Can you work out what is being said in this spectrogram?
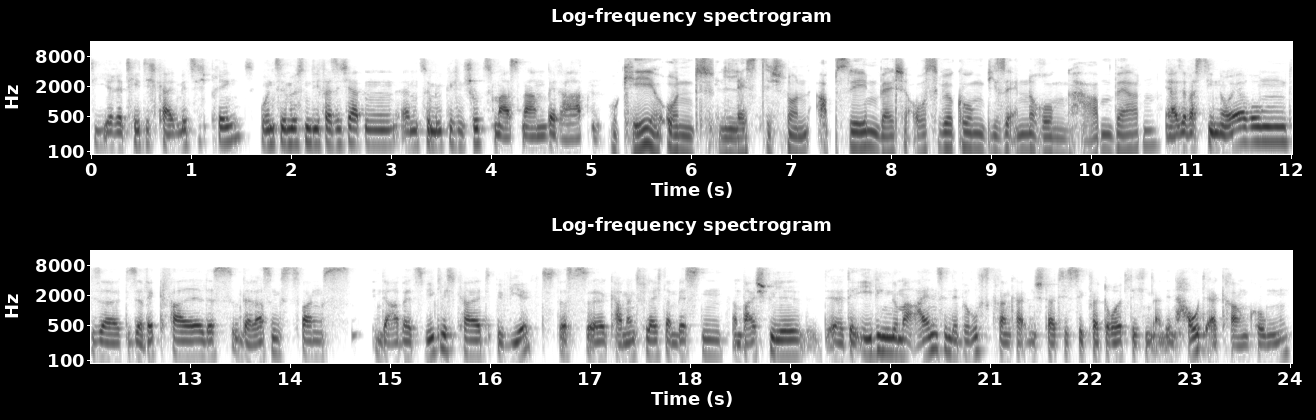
die ihre Tätigkeit mit sich bringt. Und sie müssen die Versicherten ähm, zu möglichen Schutzmaßnahmen beraten. Okay, und lässt sich schon absehen, welche Auswirkungen diese Änderungen haben werden? Ja, also was die Neuerungen, dieser, dieser Wegfall des Unterlassungszwangs in der Arbeitswirklichkeit bewirkt, das äh, kann man vielleicht am besten am Beispiel der, der ewigen Nummer eins in der Berufskrankheitenstatistik verdeutlichen, an den Hauterkrankungen.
